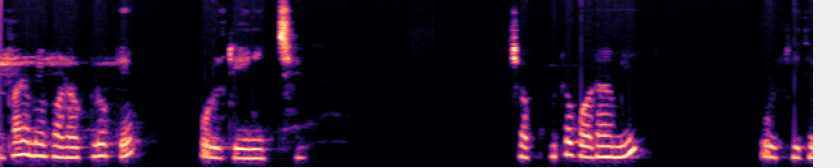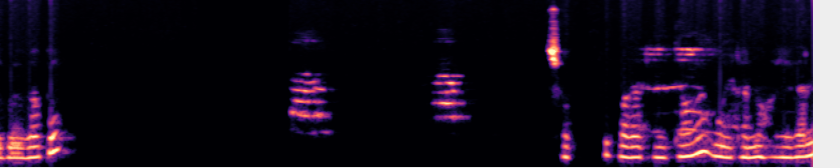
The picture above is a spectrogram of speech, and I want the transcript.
এবার আমি বড়াগুলোকে উল্টিয়ে নিচ্ছি। সবকটা বড়া আমি উল্টিয়ে দেবো এভাবে। সবকটা বড়া কিন্তু আমার উল্টানো হয়ে গেল।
